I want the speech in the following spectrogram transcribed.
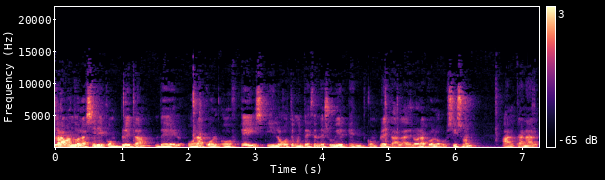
grabando la serie completa del Oracle of Ace y luego tengo intención de subir en completa la del Oracle of Season al canal.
